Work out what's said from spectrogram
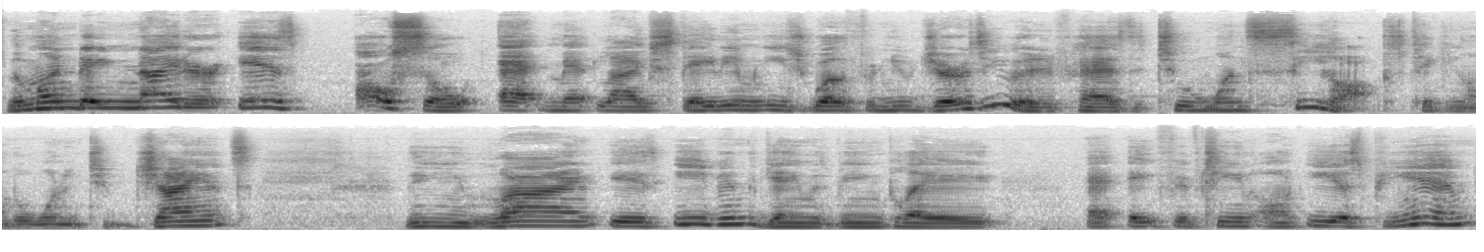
The Monday Nighter is also at MetLife Stadium in East Rutherford, New Jersey, where it has the 2 1 Seahawks taking on the 1 and 2 Giants. The line is even. The game is being played at 8:15 on ESPN.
